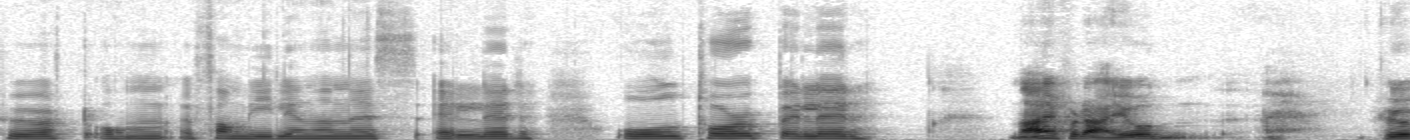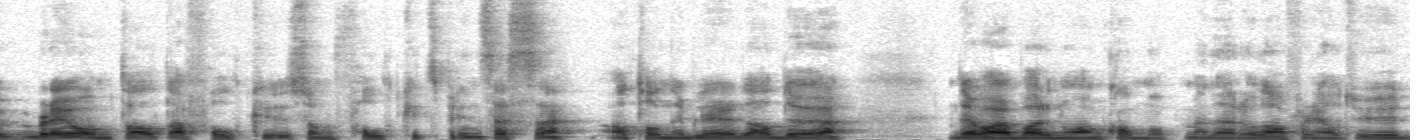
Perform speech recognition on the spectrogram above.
hørt om familien hennes eller Alltorp eller Nei, for det er jo Hun ble jo omtalt av folk, som folkets prinsesse av Tony Blair da døde. Det var jo bare noe han kom opp med der og da, fordi at hun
